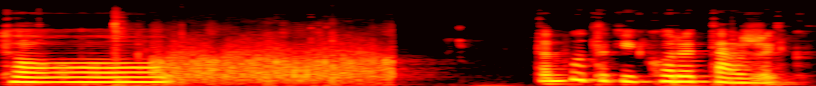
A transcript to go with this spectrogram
to tam był taki korytarzyk.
